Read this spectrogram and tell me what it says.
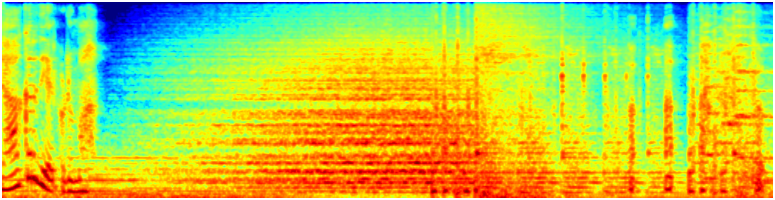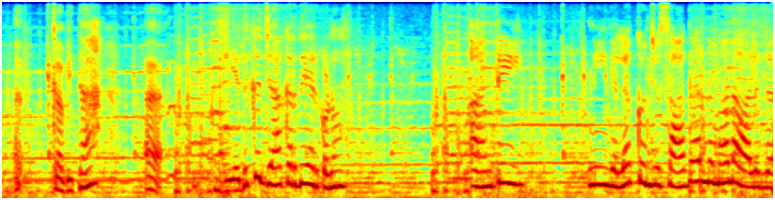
ஜாக்கிரதையா இருக்கணுமா? கவிதா எதுக்கு ஜாக்கிரதையா இருக்கணும்? ஆண்டி நீங்கெல்லாம் கொஞ்சம் சாதாரணமான ஆளுங்க.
